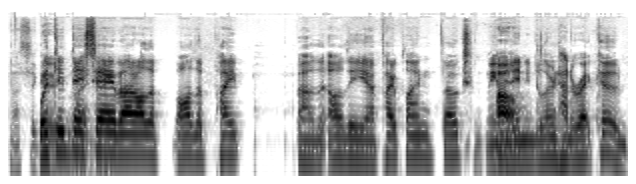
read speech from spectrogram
that's a good. What did they idea. say about all the all the pipe, uh, the, all the uh, pipeline folks? Maybe Oh. they need to learn how to write code.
